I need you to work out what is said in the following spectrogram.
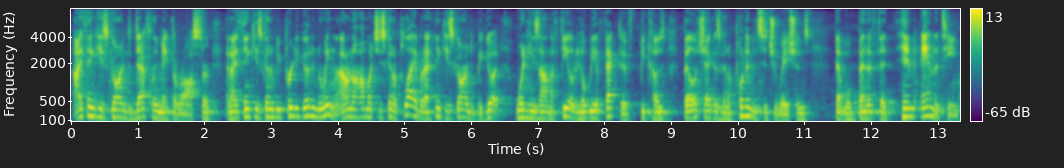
I think he's going to definitely make the roster, and I think he's going to be pretty good in New England. I don't know how much he's going to play, but I think he's going to be good. When he's on the field, he'll be effective because Belichick is going to put him in situations that will benefit him and the team,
